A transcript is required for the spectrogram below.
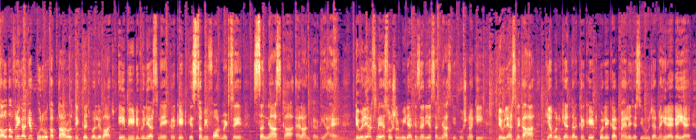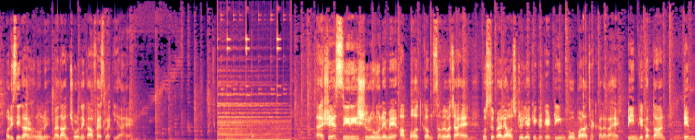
साउथ अफ्रीका के पूर्व कप्तान और दिग्गज बल्लेबाज ए बी डिविलियर्स ने क्रिकेट के सभी फॉर्मेट से संन्यास का ऐलान कर दिया है। डिविलियर्स ने सोशल मीडिया के ज़रिए संन्यास की घोषणा की। डिविलियर्स ने कहा कि अब उनके अंदर क्रिकेट को लेकर पहले जैसी ऊर्जा नहीं रह गई है और इसी कारण उन्होंने मैदान छोड़ने का फैसला किया है। एशेज सीरीज़ शुरू होने में अब बहुत कम समय बचा है। उससे पहले ऑस्ट्रेलिया की क्रिकेट टीम को बड़ा झटका लगा है। टीम के कप्तान टिम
